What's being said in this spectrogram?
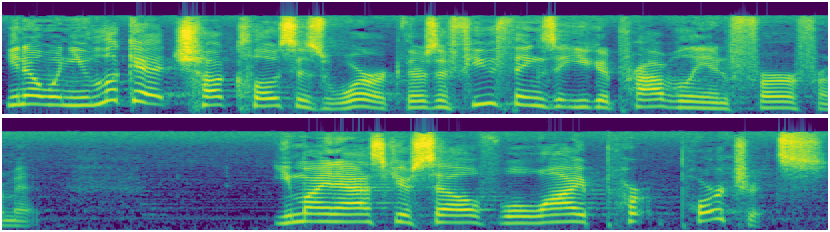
you know, when you look at Chuck Close's work, there's a few things that you could probably infer from it. You might ask yourself, well, why por- portraits?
